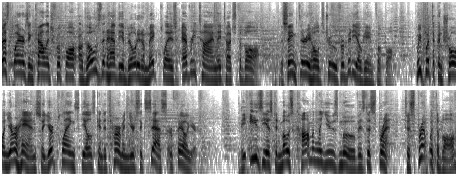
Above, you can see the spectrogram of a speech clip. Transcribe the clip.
Best players in college football are those that have the ability to make plays every time they touch the ball. The same theory holds true for video game football. We put the control in your hands so your playing skills can determine your success or failure. The easiest and most commonly used move is the sprint. To sprint with the ball,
